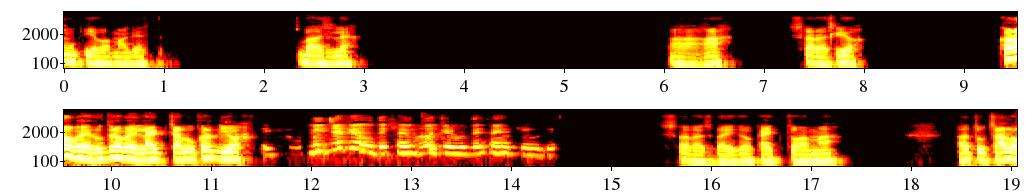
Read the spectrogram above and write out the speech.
શું કહેવા માંગે છે? બસ લે. હા હા સરસ લ્યો. કરો ભાઈ રુદ્રભાઈ લાઈટ ચાલુ કરી દ્યો. નીચે કેવું દેખાય? ઉપર કેવું દેખાય? કેવું દેખાય? સરસ ભાઈ જો કંઈક તો આમાં હતું. ચાલો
